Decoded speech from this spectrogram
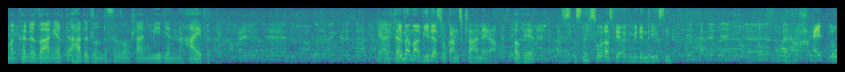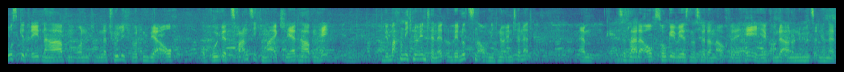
man könnte sagen, ihr habt, hattet so ein bisschen so einen kleinen Medienhype. Ja, Immer mal wieder so ganz kleine, ja. Okay. Also es ist nicht so, dass wir irgendwie den riesen äh, Hype losgetreten haben und natürlich wurden wir auch, obwohl wir 20 Mal erklärt haben, hey, wir machen nicht nur Internet und wir nutzen auch nicht nur Internet. Ähm, es ist leider auch so gewesen, dass wir dann auch wieder, hey, hier kommt der anonym ins Internet.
